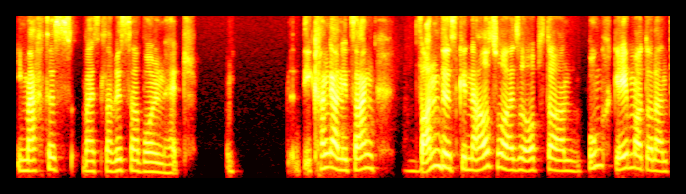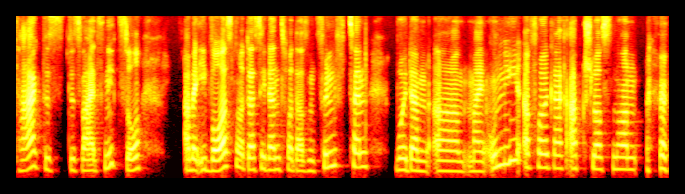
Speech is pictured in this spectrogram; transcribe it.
ich mache das, weil es Larissa wollen hätte. Ich kann gar nicht sagen, wann das genauso, also ob es da einen Punkt gegeben hat oder einen Tag, das, das war jetzt nicht so. Aber ich weiß nur, dass ich dann 2015, wo ich dann äh, meine Uni erfolgreich abgeschlossen habe,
